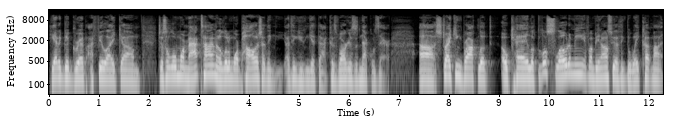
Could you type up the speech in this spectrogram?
He had a good grip. I feel like um, just a little more mat time and a little more polish. I think I think you can get that because Vargas's neck was there. Uh, striking Brok looked okay. Looked a little slow to me, if I'm being honest with you. I think the weight cut might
